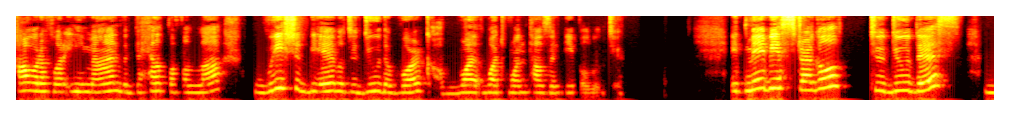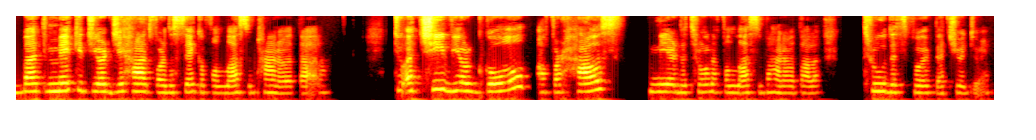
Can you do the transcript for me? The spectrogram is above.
power of our Iman, with the help of Allah. We should be able to do the work of what, what 1,000 people would do. It may be a struggle to do this, but make it your jihad for the sake of Allah subhanahu wa ta'ala. To achieve your goal of a house near the throne of Allah subhanahu wa ta'ala through this work that you're doing.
